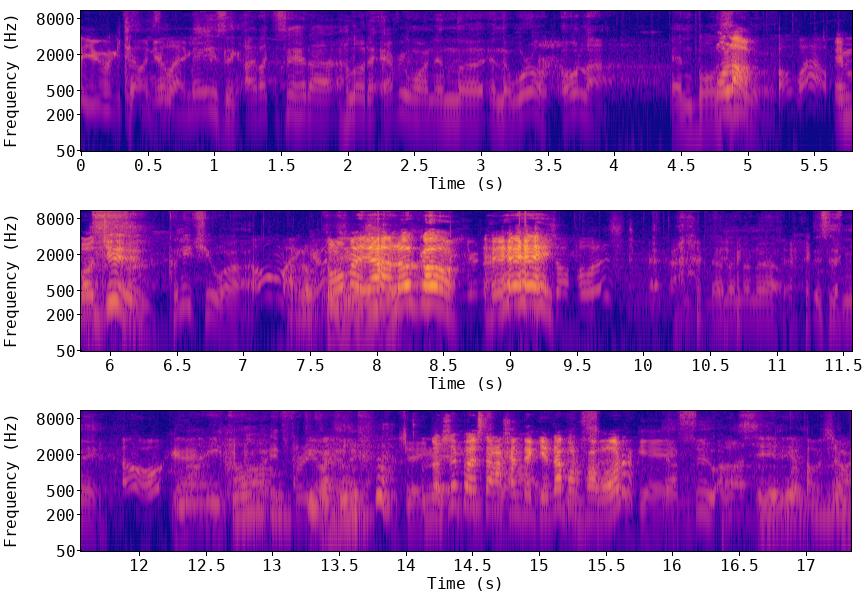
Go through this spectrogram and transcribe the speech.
You could tell in This your is legs. amazing. I'd like to say uh, hello to everyone in the in the world. Hola and bonjour. Hola. Oh. En Bonjour. Oh. Toma ya, loco. ¡Hey! No. Oh, ¿No se puede estar la gente quieta, por favor? Sí, Dios Oh, mío.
